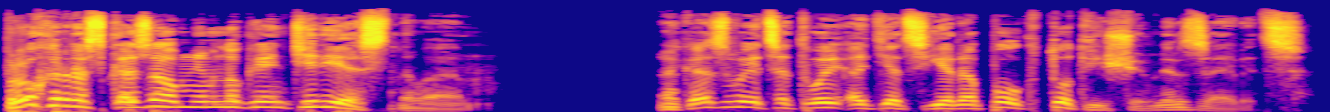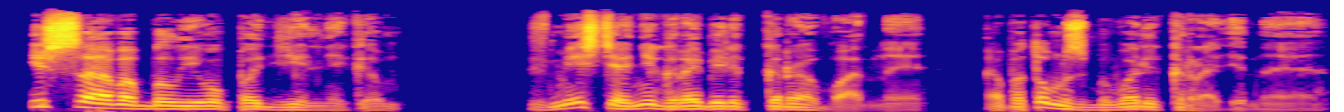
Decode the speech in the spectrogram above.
Прохор рассказал мне много интересного. Оказывается, твой отец Ярополк тот еще мерзавец. И Сава был его подельником. Вместе они грабили караваны, а потом сбывали краденое.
